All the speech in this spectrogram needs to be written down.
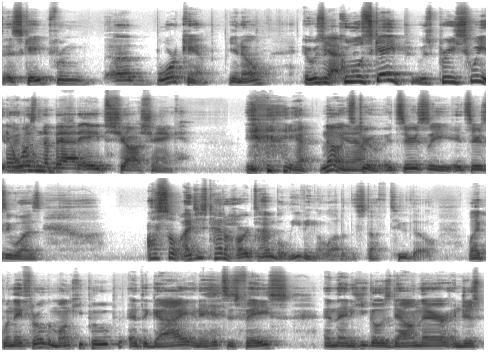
escape from uh, war camp. You know, it was Yeah. a cool escape. It was pretty sweet. It wasn't a bad apes Shawshank. yeah, no, You it's know? true. It seriously, it seriously was. Also, I just had a hard time believing a lot of the stuff too, though. Like when they throw the monkey poop at the guy and it hits his face, and then he goes down there and just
